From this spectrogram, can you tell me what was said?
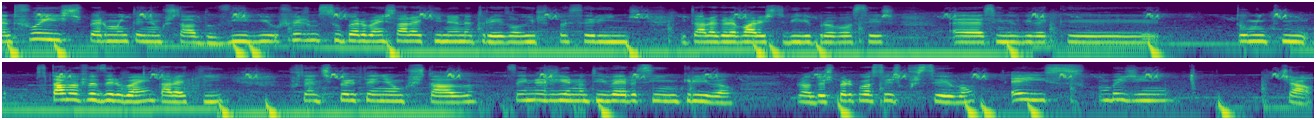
Portanto, foi isto, espero muito que tenham gostado do vídeo. Fez-me super bem estar aqui na natureza, ouvir os passarinhos e estar a gravar este vídeo para vocês. Uh, sem dúvida que estou muito... está-me a fazer bem estar aqui. Portanto, espero que tenham gostado. Se a energia não estiver assim incrível, pronto, eu espero que vocês percebam. É isso, um beijinho, tchau!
